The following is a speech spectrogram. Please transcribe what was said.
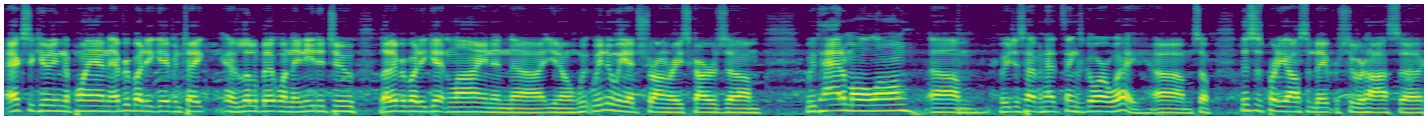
executing the plan. Everybody gave and take a little bit when they needed to. Let everybody get in line, and uh, you know we, we, knew we had strong race cars. Um, we've had them all along. Um, we just haven't had things go our way. Um, so this is a pretty awesome day for Stewart-Haas. Uh,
